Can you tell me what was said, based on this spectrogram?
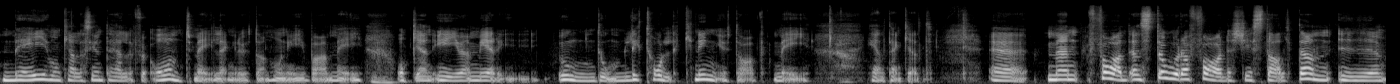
May, hon kallas ju inte heller för Aunt May längre utan hon är ju bara May. Mm. Och en, är ju en mer ungdomlig tolkning utav May, helt enkelt. Eh, men fad, den stora fadersgestalten i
